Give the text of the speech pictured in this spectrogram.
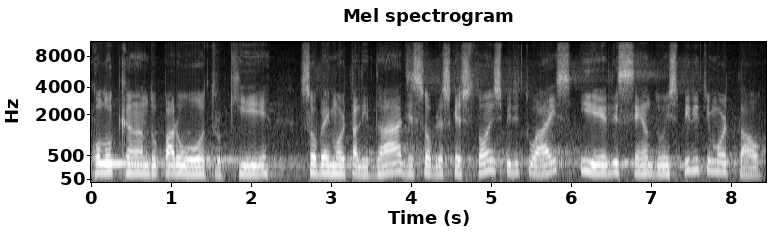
colocando para o outro que sobre a imortalidade, sobre as questões espirituais, e ele sendo um espírito imortal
